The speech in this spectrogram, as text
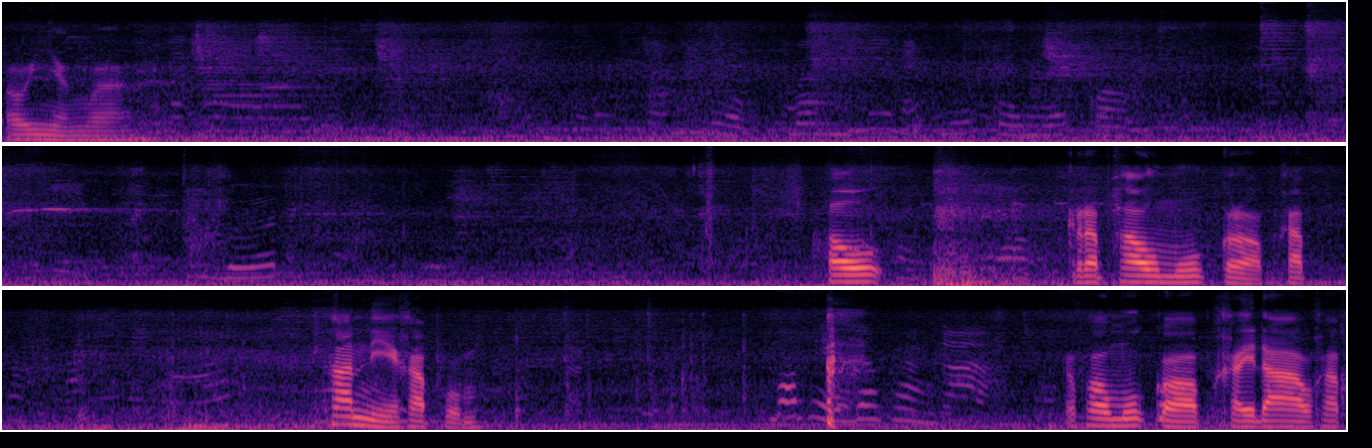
เอาอีหยังว่าเบิร์ดเอากระเพราหมูกรอบครับ ท่านนี้ครับผมบ่เผ็ดเด้อค่ะกระเพราหมูกรอบไข่ดาวครับ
